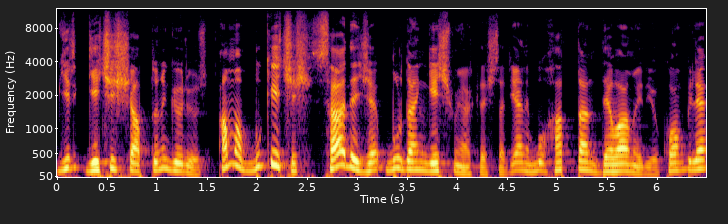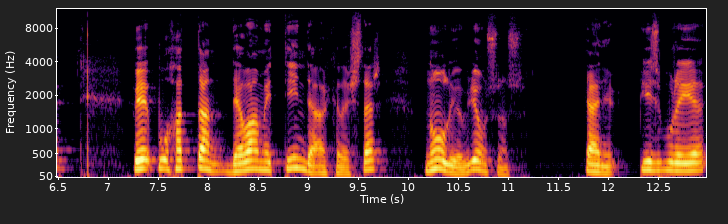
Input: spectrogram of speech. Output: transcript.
bir geçiş yaptığını görüyoruz. Ama bu geçiş sadece buradan geçmiyor arkadaşlar. Yani bu hattan devam ediyor komple. Ve bu hattan devam ettiğinde arkadaşlar ne oluyor biliyor musunuz? Yani biz burayı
